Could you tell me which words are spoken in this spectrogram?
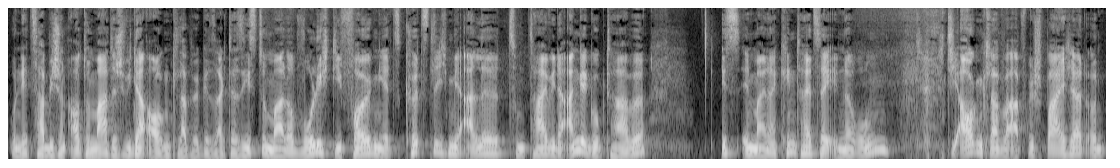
Und jetzt habe ich schon automatisch wieder Augenklappe gesagt. Da siehst du mal, obwohl ich die Folgen jetzt kürzlich mir alle zum Teil wieder angeguckt habe, ist in meiner Kindheitserinnerung die Augenklappe abgespeichert und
